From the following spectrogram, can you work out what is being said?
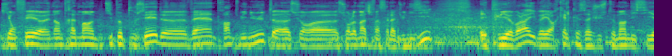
qui ont fait un entraînement un petit peu poussé de 20-30 minutes sur, sur le match face à la Tunisie. Et puis voilà, il va y avoir quelques ajustements d'ici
